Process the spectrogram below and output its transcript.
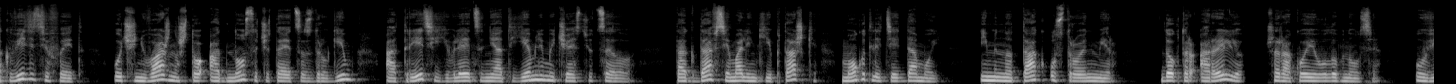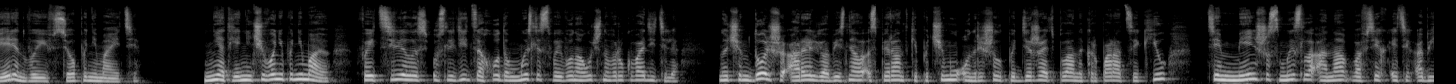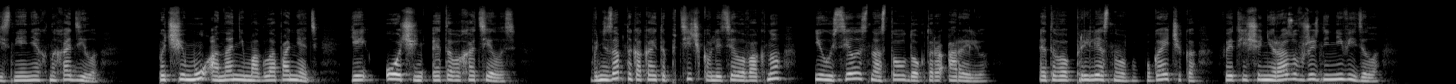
Как видите, Фейт, очень важно, что одно сочетается с другим, а третье является неотъемлемой частью целого. Тогда все маленькие пташки могут лететь домой. Именно так устроен мир. Доктор Орельо широко и улыбнулся. «Уверен, вы и все понимаете». «Нет, я ничего не понимаю». Фейт силилась уследить за ходом мысли своего научного руководителя. Но чем дольше Орельо объяснял аспирантке, почему он решил поддержать планы корпорации Q, тем меньше смысла она во всех этих объяснениях находила. Почему она не могла понять? Ей очень этого хотелось. Внезапно какая-то птичка влетела в окно и уселась на стол доктора Орельо. Этого прелестного попугайчика Фейт еще ни разу в жизни не видела.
